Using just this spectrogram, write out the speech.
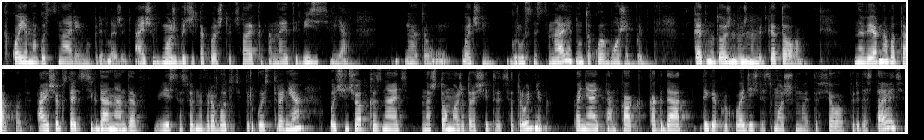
Какой я могу сценарий ему предложить? А еще может быть же такое, что у человека там на этой визе семья. Ну, это очень грустный сценарий. Ну, такое может быть. к этому тоже mm нужно быть готовым. Наверное, вот так вот. А еще, кстати, всегда надо, если особенно вы работаете в другой стране, очень четко знать, на что может рассчитывать сотрудник, понять там, как, когда ты как руководитель сможешь ему это все предоставить.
